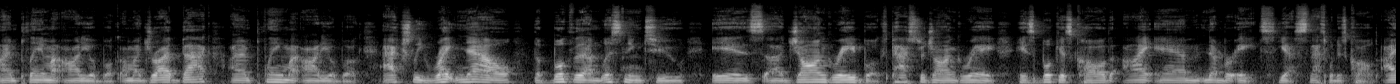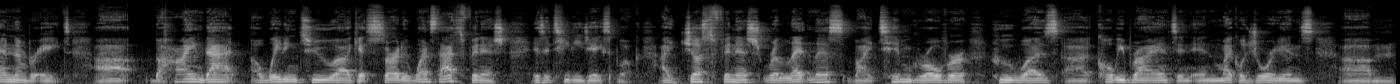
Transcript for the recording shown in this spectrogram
I'm playing my audiobook. On my drive back, I am playing my audiobook. Actually, right now, the book that I'm listening to is uh, John Gray books, Pastor John Gray. His book is called I Am Number Eight. Yes, that's what it's called. I Am Number Eight. Uh, behind that, uh, waiting to uh, get started, once that's finished, is a TD Jakes book. I just finished Relentless by Tim Grover, who was uh, Kobe Bryant and, and Michael Jordan's um,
